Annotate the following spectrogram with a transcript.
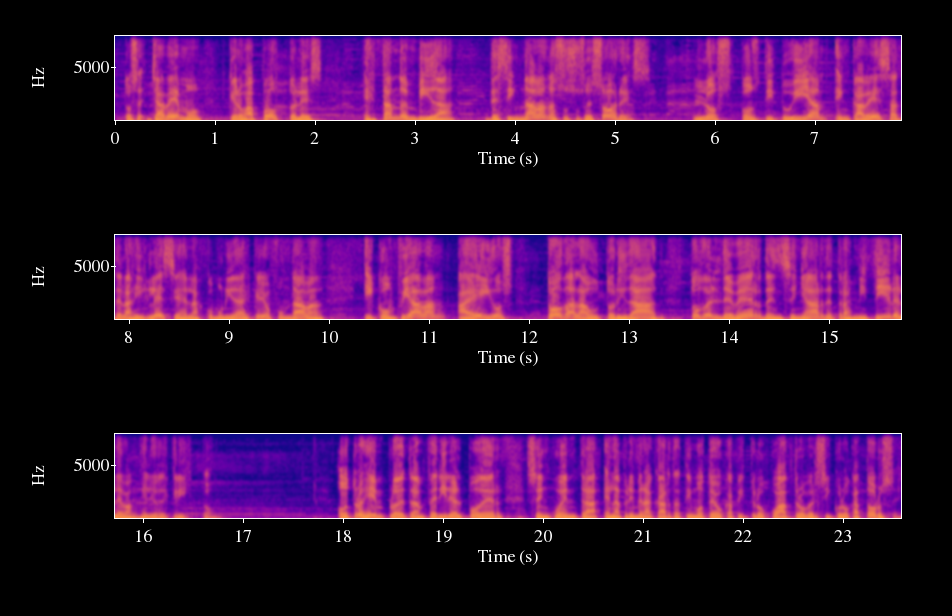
Entonces ya vemos que los apóstoles, estando en vida, designaban a sus sucesores, los constituían en cabezas de las iglesias, en las comunidades que ellos fundaban, y confiaban a ellos toda la autoridad, todo el deber de enseñar, de transmitir el Evangelio de Cristo. Otro ejemplo de transferir el poder se encuentra en la primera carta de Timoteo capítulo 4 versículo 14.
